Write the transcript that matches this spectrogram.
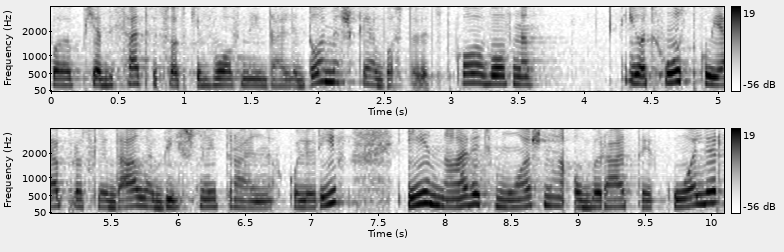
50% вовни і далі домішки або 100% вовна. І от хустку я розглядала більш нейтральних кольорів, і навіть можна обирати колір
